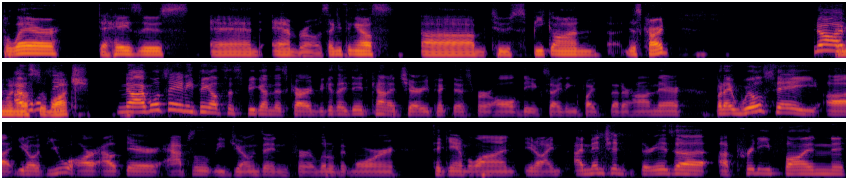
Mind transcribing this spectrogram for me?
Blair, DeJesus, and Ambrose. Anything else um, to speak on uh, this card? No, Anyone I, else I to say, watch? No, I won't say anything else to speak on this card because I did kind of cherry pick this for all the exciting fights that are on there. But I will say, uh, you know, if you are out there absolutely jonesing for a little bit more to gamble on, you know, I I mentioned there is a a pretty fun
